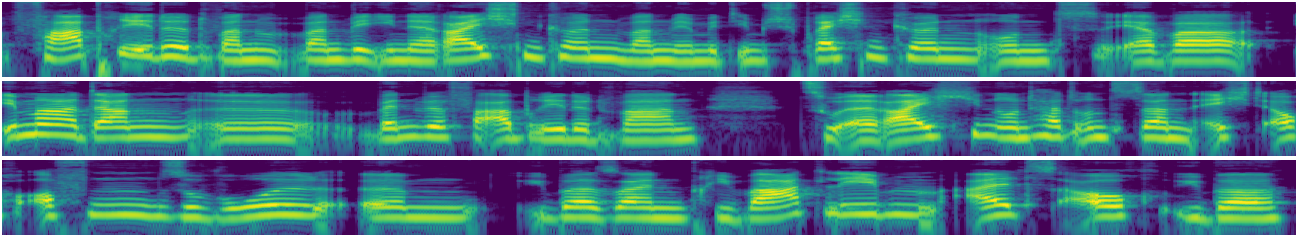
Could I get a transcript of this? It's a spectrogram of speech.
äh, verabredet, wann, wann wir ihn erreichen können, wann wir mit ihm sprechen können. Und er war immer dann, äh, wenn wir verabredet waren, zu erreichen und hat uns dann echt auch offen sowohl ähm, über sein Privatleben als auch über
